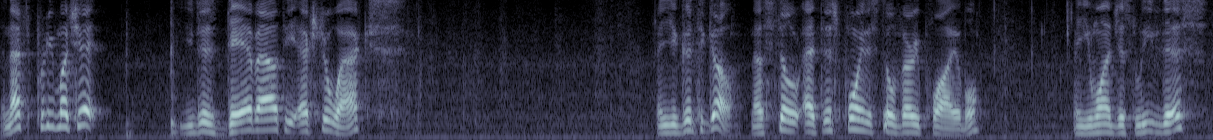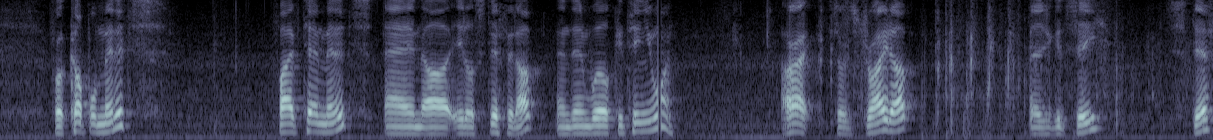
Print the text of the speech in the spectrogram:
And that's pretty much it. You just dab out the extra wax and you're good to go. Now still, at this point, it's still very pliable. And you want to just leave this for a couple minutes, five, ten minutes, and uh, it'll stiffen up, and then we'll continue on. All right, so it's dried up, as you can see, stiff.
